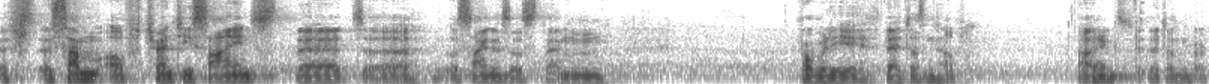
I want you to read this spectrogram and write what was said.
a, sum of 20 sines that uh, are sinuses, then probably that doesn't help. Uh, Thanks. That doesn't work.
